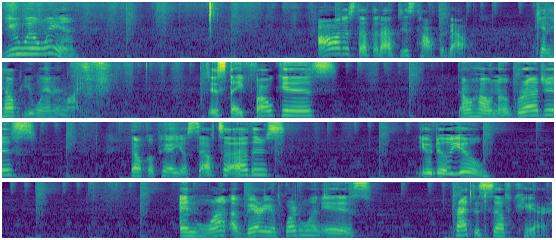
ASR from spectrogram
You will win. All the stuff that I just talked about can help you win in life. Just stay focused. Don't hold no grudges. Don't compare yourself to others. You do you. And one a very important one is practice self-care.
